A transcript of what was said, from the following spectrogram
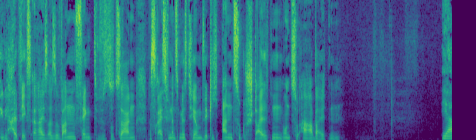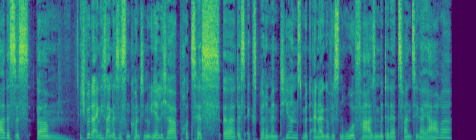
irgendwie halbwegs erreicht. Also wann fängt sozusagen das Reichsfinanzministerium wirklich an zu gestalten und zu arbeiten? Ja, das ist, ähm, ich würde eigentlich sagen, das ist ein kontinuierlicher Prozess äh, des Experimentierens mit einer gewissen Ruhephase Mitte der 20er Jahre,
